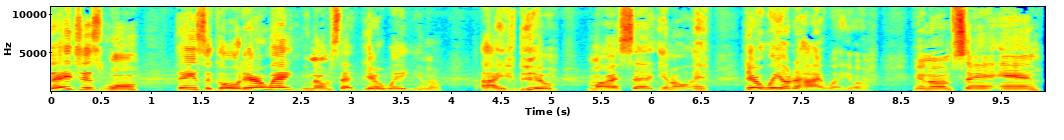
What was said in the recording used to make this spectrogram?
they just want things to go their way. You notice that their way, you know, ideal mindset, you know, and their way or the highway, or you know what I'm saying? And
